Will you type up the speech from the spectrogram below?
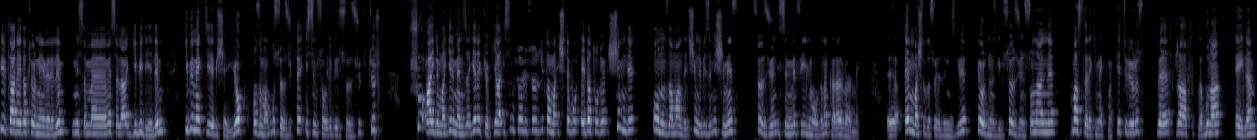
Bir tane edat örneği verelim. Mesela gibi diyelim. Gibimek diye bir şey yok. O zaman bu sözcük de isim soylu bir sözcüktür. Şu ayrıma girmenize gerek yok. Ya isim soylu sözcük ama işte bu edat oluyor. Şimdi onun zaman değil. Şimdi bizim işimiz sözcüğün isim mi fiil mi olduğuna karar vermek. Ee, en başta da söylediğimiz gibi gördüğünüz gibi sözcüğün son haline master eki mekmak getiriyoruz ve rahatlıkla buna eylem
